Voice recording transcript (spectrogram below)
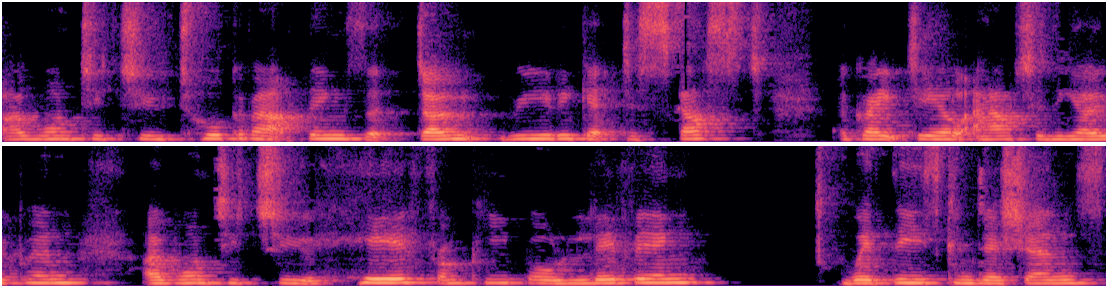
I wanted to talk about things that don't really get discussed a great deal out in the open. I wanted to hear from people living with these conditions.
